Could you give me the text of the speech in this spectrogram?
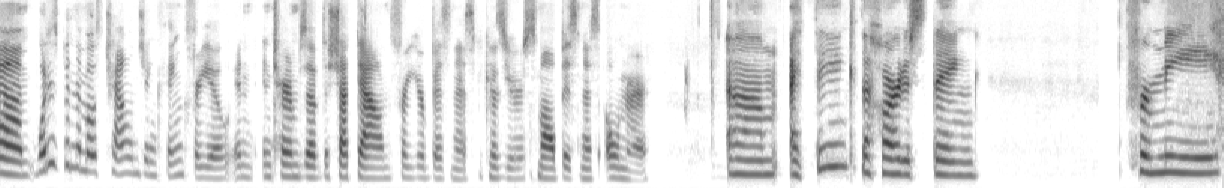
Um, what has been the most challenging thing for you in, in terms of the shutdown for your business because you're a small business owner? Um, I think the hardest thing for me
